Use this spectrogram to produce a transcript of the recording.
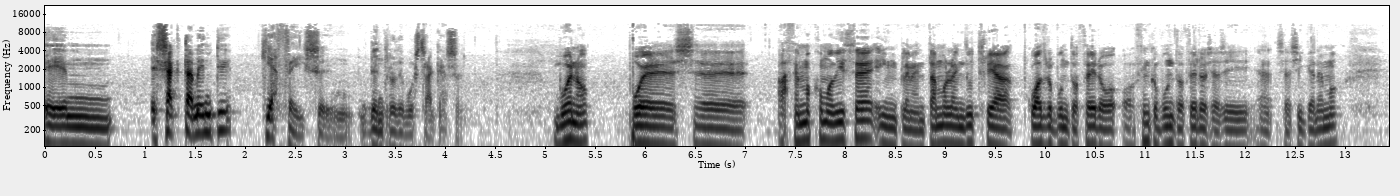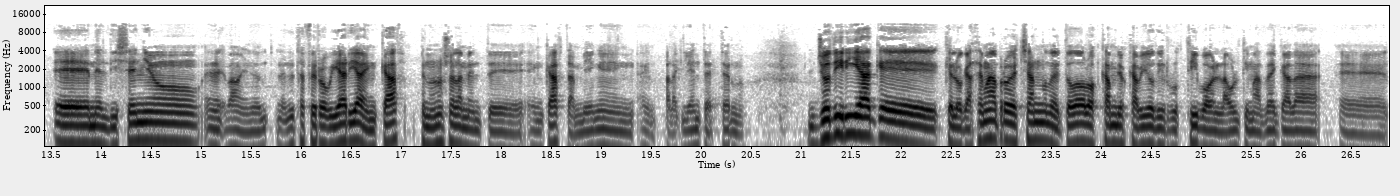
Em, exactamente, ¿qué hacéis dentro de vuestra casa? Bueno, pues eh, hacemos como dice, implementamos la industria 4.0 o 5.0 si así, si así queremos, eh, en el diseño, en, la industria ferroviaria, en CAF, pero no solamente en CAF, también en, para clientes externos. Yo diría que, lo que hacemos es aprovecharnos de todos los cambios que ha habido disruptivos en las últimas décadas, eh,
